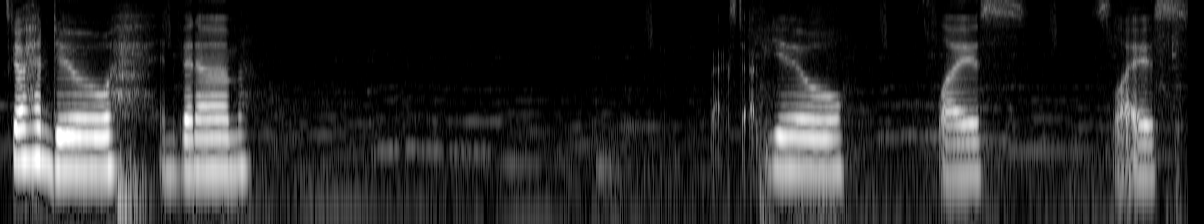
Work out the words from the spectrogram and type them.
let's go ahead and do Envenom. You. Slice. Slice.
